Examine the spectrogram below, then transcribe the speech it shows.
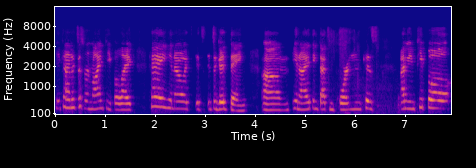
you kind of just remind people like, hey, you know, it's it's it's a good thing. Um, you know, I think that's important because. I mean, people,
